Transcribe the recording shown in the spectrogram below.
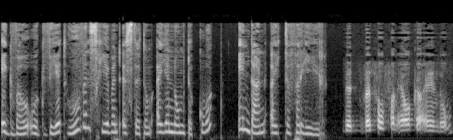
Ek wou ook weet hoe winsgewend is dit om eiendom te koop en dan uit te verhuur? Dit wissel van elke eiendom.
